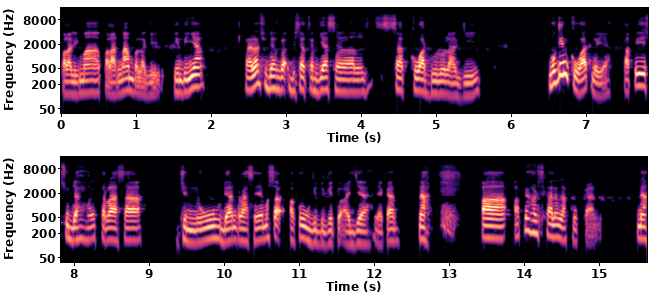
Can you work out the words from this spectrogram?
kepala 5, kepala 6, apalagi. Intinya kalian sudah nggak bisa kerja se sekuat dulu lagi, Mungkin kuat loh ya, tapi sudah terasa jenuh dan rasanya masa aku gitu-gitu aja ya kan. Nah, uh, apa yang harus kalian lakukan? Nah,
